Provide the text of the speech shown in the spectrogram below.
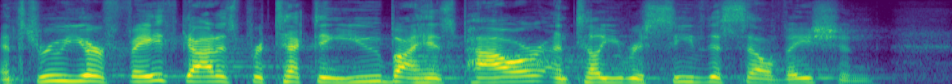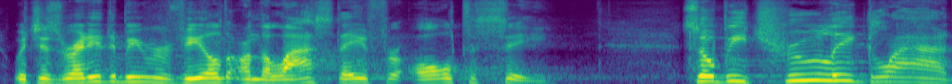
And through your faith, God is protecting you by His power until you receive this salvation, which is ready to be revealed on the last day for all to see. So be truly glad.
